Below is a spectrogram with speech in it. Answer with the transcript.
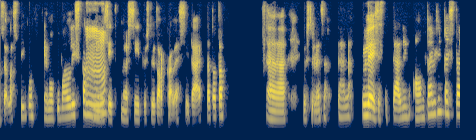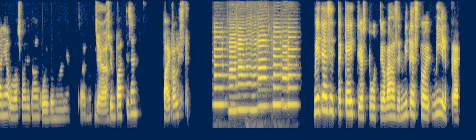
sellaista niin kuin elokuvallista, mm. niin sit myös siitä pystyy tarkkailemaan sitä, että tota, ää, just yleensä täällä, yleisesti täällä niin aamupäivisin pestään ja ulos laitetaan kuivumaan ja se on yeah. sympaattisen paikallista. Miten sitten keittiöstä puhuttiin jo vähän sen, miten toi meal prep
